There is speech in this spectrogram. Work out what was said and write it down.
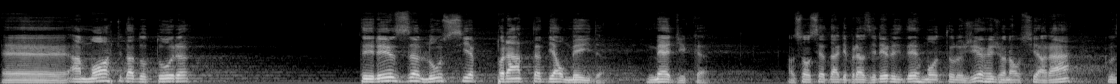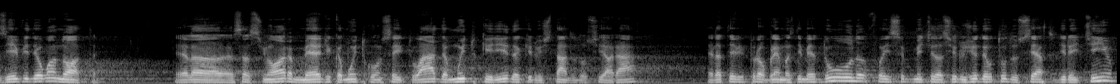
É, a morte da doutora Tereza Lúcia Prata de Almeida, médica. A Sociedade Brasileira de Dermatologia Regional Ceará, inclusive, deu uma nota. Ela, essa senhora, médica muito conceituada, muito querida aqui do estado do Ceará, ela teve problemas de medula, foi submetida à cirurgia, deu tudo certo direitinho,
